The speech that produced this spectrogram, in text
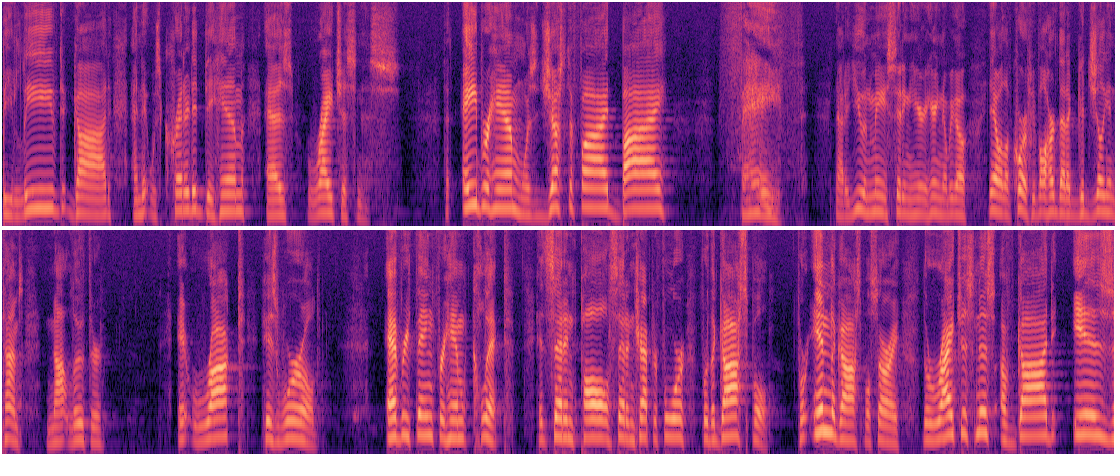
believed God, and it was credited to him as righteousness. That Abraham was justified by faith. Now, to you and me sitting here hearing that, we go, yeah, well, of course, we've all heard that a gajillion times. Not Luther. It rocked his world. Everything for him clicked. It said in Paul said in chapter 4 for the gospel, for in the gospel, sorry, the righteousness of God is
